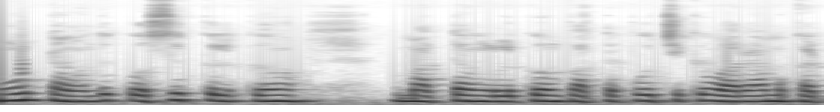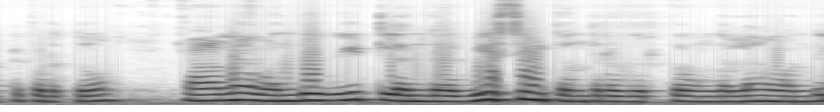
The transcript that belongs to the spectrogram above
மூட்டம் வந்து கொசுக்களுக்கும் மற்றவங்களுக்கும் பத்த பூச்சிக்கும் வராமல் கட்டுப்படுத்தும். ஆனால் வந்து வீட்டில் இந்த வீசிங் தொந்தரவு இருக்கவங்கெல்லாம் வந்து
